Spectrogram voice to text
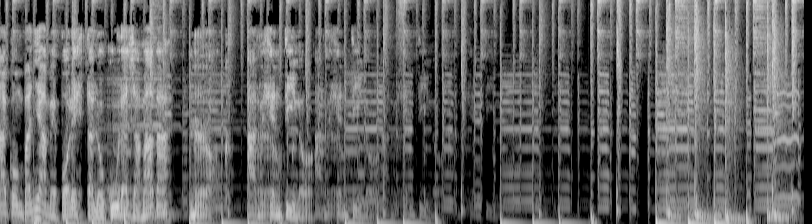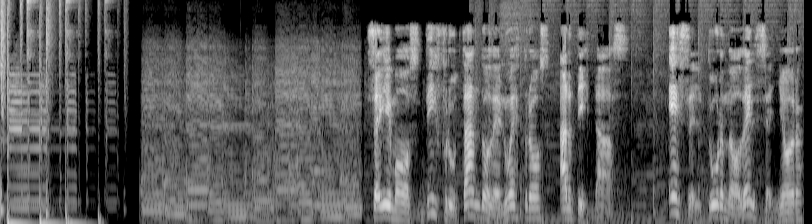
Acompáñame por esta locura llamada rock argentino, argentino, argentino. Seguimos disfrutando de nuestros artistas. Es el turno del señor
